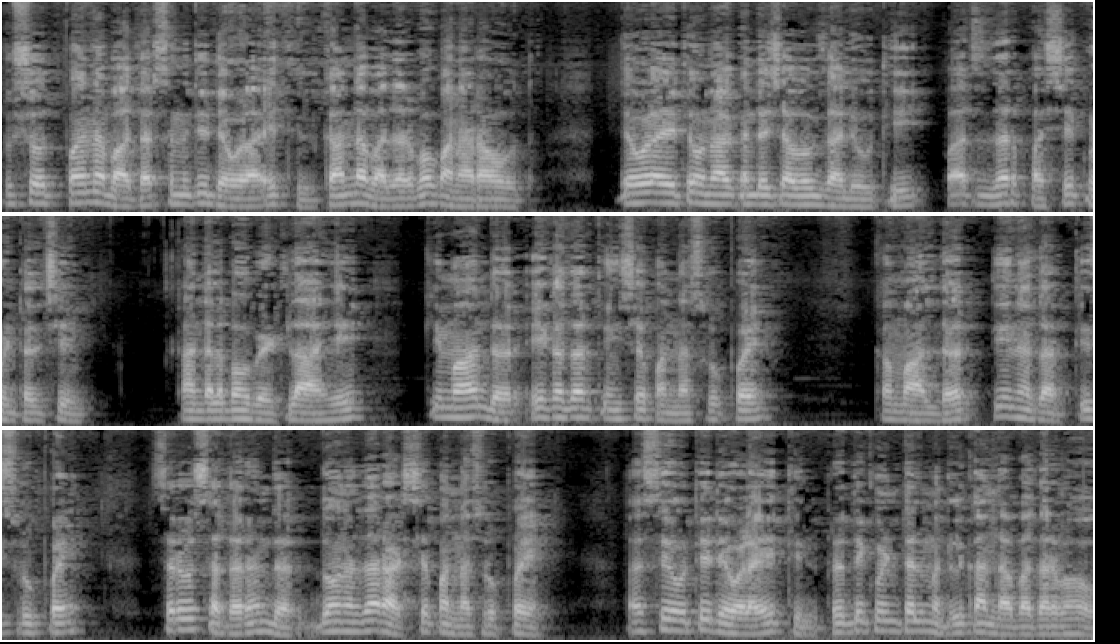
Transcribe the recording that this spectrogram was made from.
कृषी उत्पन्न बाजार समिती देवळा येथील कांदा बाजारभाव पाहणार आहोत. देवळा येथे उन्हाळ कांद्याची आवक झाली होती पाच हजार पाचशे क्विंटलची. कांद्याला भाव भेटला आहे किमान दर एक हजार तीनशे पन्नास रुपये कमाल दर तीन हजार तीस रुपये. सर्वसाधारण दर दोन हजार आठशे पन्नास रुपये. असे होते देवळा येथील प्रति क्विंटल मधील कांदा बाजार भाव.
